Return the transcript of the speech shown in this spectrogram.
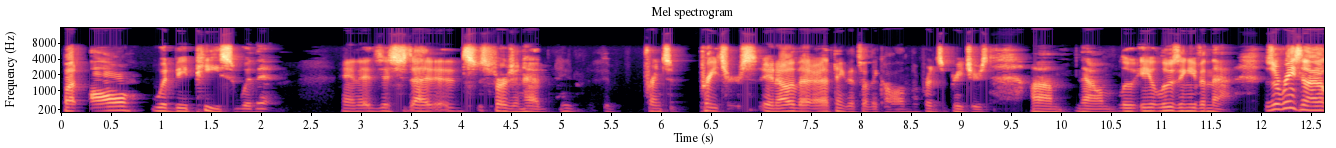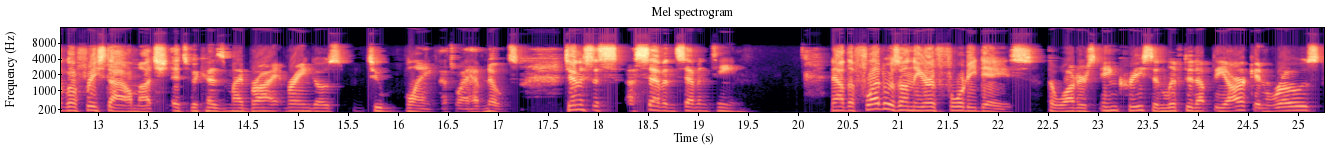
but all would be peace within. And it just uh, Spurgeon had Prince preachers. You know, I think that's what they call them, the Prince of Preachers. Um, now I'm lo- losing even that. There's a reason I don't go freestyle much. It's because my brain goes too blank. That's why I have notes. Genesis 7 17. Now the flood was on the earth forty days. The waters increased and lifted up the ark and rose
